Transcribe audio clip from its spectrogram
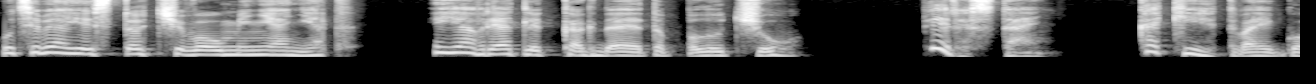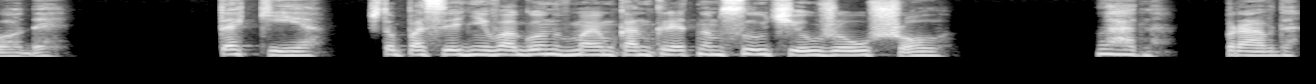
У тебя есть то, чего у меня нет, и я вряд ли когда это получу. Перестань. Какие твои годы? Такие, что последний вагон в моем конкретном случае уже ушел. Ладно, правда,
